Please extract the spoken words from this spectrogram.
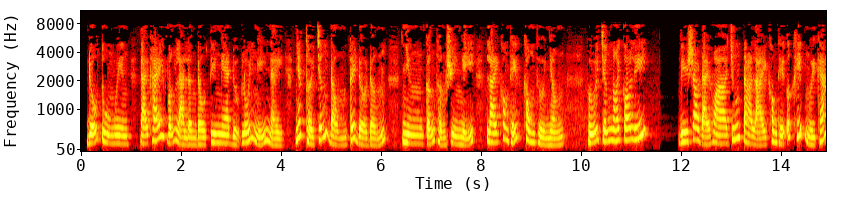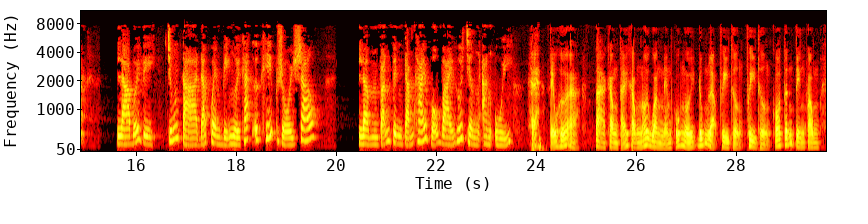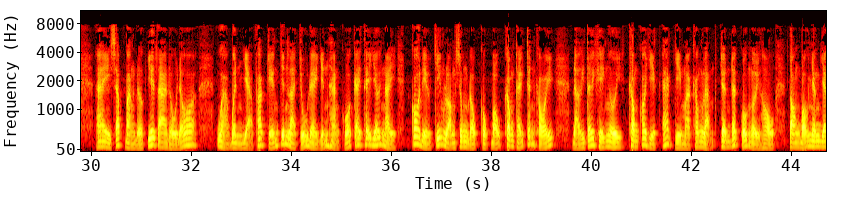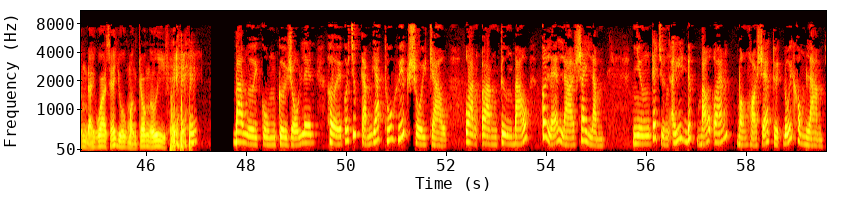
Đỗ Tu Nguyên, đại khái vẫn là lần đầu tiên nghe được lối nghĩ này, nhất thời chấn động tới đờ đẫn, nhưng cẩn thận suy nghĩ, lại không thể không thừa nhận. Hứa chấn nói có lý. Vì sao đại hòa chúng ta lại không thể ức hiếp người khác? Là bởi vì chúng ta đã quen bị người khác ức hiếp rồi sao? Lâm Vãn Vinh cảm khái vỗ vai hứa chân an ủi. Tiểu hứa à, ta không thể không nói quan niệm của người đúng là phi thường, phi thường có tính tiên phong. Ai sắp bằng được với ta rồi đó. Hòa bình và phát triển chính là chủ đề vĩnh hằng của cái thế giới này. Có điều chiến loạn xung đột cục bộ không thể tránh khỏi. Đợi tới khi ngươi không có việc ác gì mà không làm trên đất của người Hồ, toàn bộ nhân dân đại qua sẽ vui mừng cho ngươi. Ba người cùng cười rộ lên, hơi có chút cảm giác thú huyết sôi trào, oàn oàn tường báo, có lẽ là sai lầm. Nhưng cái chuyện ấy đức báo oán, bọn họ sẽ tuyệt đối không làm.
